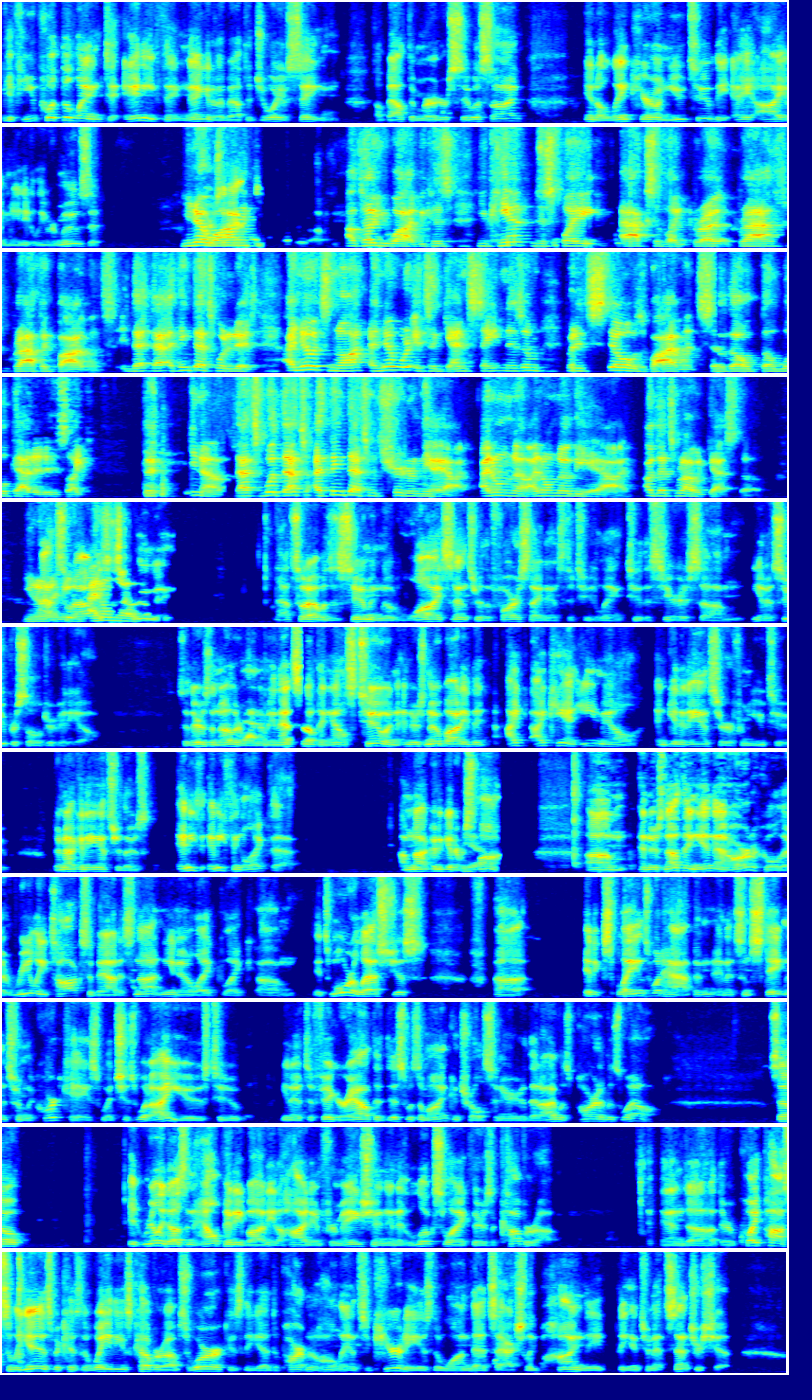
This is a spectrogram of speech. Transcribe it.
if you put the link to anything negative about the joy of Satan, about the murder suicide, in a link here on YouTube, the AI immediately removes it. You know There's why? I'll tell you why. Because you can't display acts of like gra- gra- graphic violence. That, that I think that's what it is. I know it's not. I know where it's against Satanism, but it still is violent. So they'll they'll look at it as like that. You know, that's what that's. I think that's what's triggering the AI. I don't know. I don't know the AI. Oh, that's what I would guess, though. You know That's what I mean? what I, I don't was know. That's what I was assuming. That why censor the Farsight Institute link to the Sirius, um, you know, Super Soldier video? So there's another one. I mean, that's something else too. And, and there's nobody that I, I can't email and get an answer from YouTube. They're not going to answer those any anything like that. I'm not going to get a Yeah. Um, and there's nothing in that article that really talks about. It's not you know like like um, it's more or less just uh, it explains what happened and it's some statements from the court case, which is what I use to you know to figure out that this was a mind control scenario that I was part of as well. So it really doesn't help anybody to hide information, and it looks like there's a cover up. And uh, there quite possibly is because the way these cover ups work is the uh, Department of Homeland Security is the one that's actually behind the, the internet censorship.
